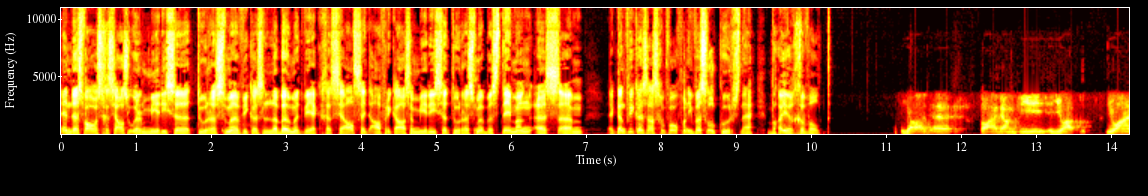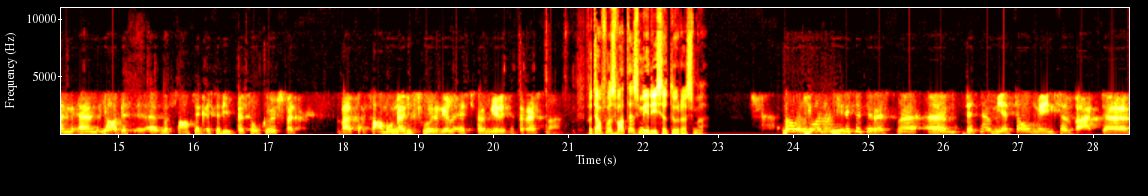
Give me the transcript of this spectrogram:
En dis waar ons gesels oor mediese toerisme. Wikus Libbe met wie ek gesels. Suid-Afrika se mediese toerisme bestemming is ehm um, ek dink Wikus as gevolg van die wisselkoers, né? Baie gewild. Ja, uh, baie dankie Johan. Johan, um, ja, dis uh, wat saaklik is dit die wisselkoers wat wat vir almal nou die voordeel is vir mediese toerisme. Vertel ons wat is mediese toerisme? Wel, Johan, mediese toerisme, ehm um, dit nou meestal mense wat uh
